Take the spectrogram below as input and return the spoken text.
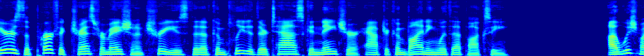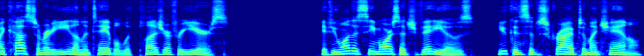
Here is the perfect transformation of trees that have completed their task in nature after combining with epoxy. I wish my customer to eat on the table with pleasure for years. If you want to see more such videos, you can subscribe to my channel.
